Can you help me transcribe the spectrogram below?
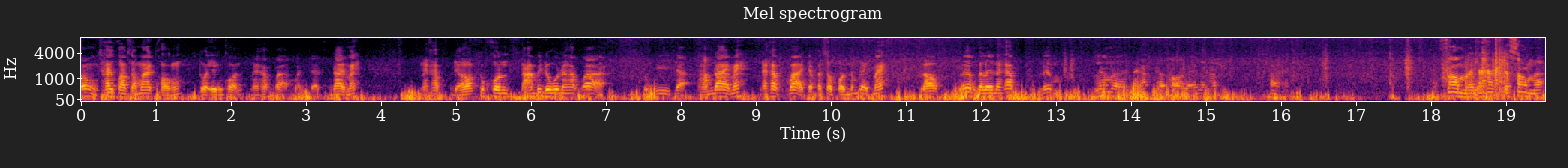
ต้องใช้ความสามารถของตัวเองก่อนนะครับ ว่ามันจะได้ไหมนะครับ เดี๋ยวทุกคนตามไปดูนะครับว่าลุงวีจะทำได้ไหมนะครับ ว่าจะประสบผลสำเร็จไหม เราเริ่มกันเลยนะครับ เริ่มเริ่มเลยนะครับจะถอดเลยนะครับอ่าซ่อมแล้วนะครับ จะซ่อมแล้ว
